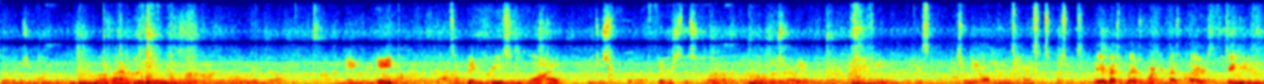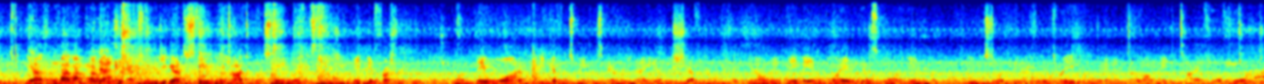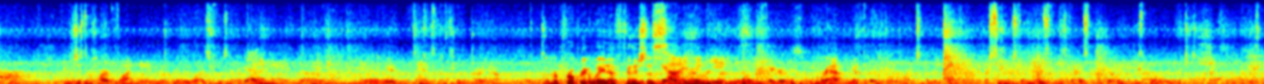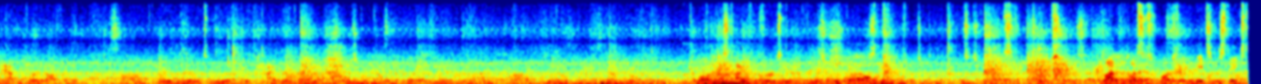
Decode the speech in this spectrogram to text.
buildings you can uh, better it on the road. And uh, uh, Nate, Nate is a big reason why we just uh, finished this run, uh, which we did, uh, undefeated, because he's really elevated this place since Christmas. Hey, your best players weren't your best players. Yeah, and, five and, that, and that's what you got to stay. We talked about staying this. thing. They can get frustrated. You know, they want to be difference makers every night, every shift. And, you know, they, they made the play to get us going again. when We making four three, and then Nate to tie at four four. Uh, it was just a hard fought game. It really was. It was entertaining, and, uh, and fans, I'm sure, enjoyed it. Is it an appropriate way to finish this? Yeah, uh, I think you, you know, you figure that we're happy we got three or four points in the weekend. Our seniors going to lose to these guys in the building, this building, which is something that doesn't happen very often. And, um, we're able to uh, the tiebreaker which could come into play at the end. Um, you know, and, uh, you know, we come out of this tie for first after lot of pluses from our side. We made some mistakes.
